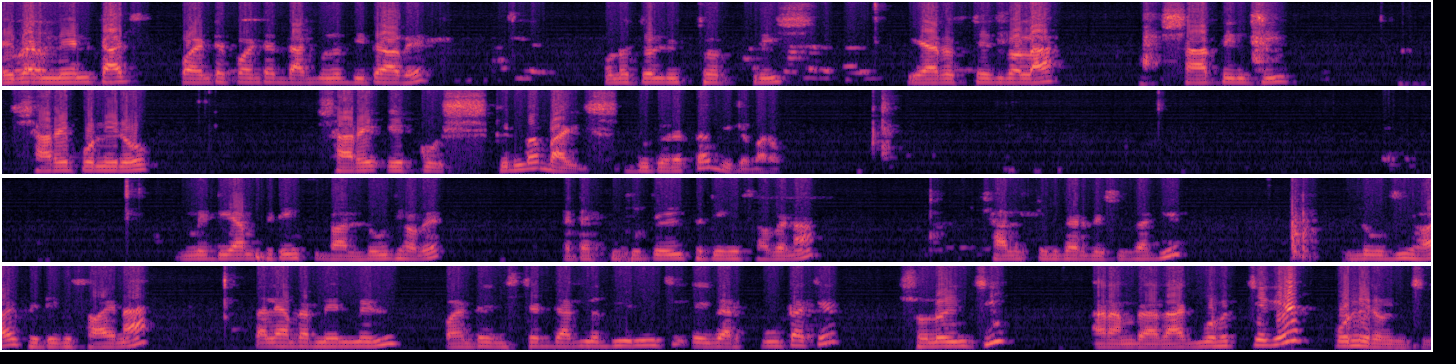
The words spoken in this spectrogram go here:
এবার মেন কাজ পয়েন্টের পয়েন্টের দাগগুলো দিতে হবে। উনচল্লিশ ছত্রিশ এয়ার স্টেজ গলা সাত ইঞ্চি সাড়ে পনেরো সাড়ে একুশ কিংবা বাইশ দুটোর একটা দিতে পারো। মিডিয়াম ফিটিংস বা লুজ হবে। এটা কিছুতেই ফিটিংস হবে না। শালের চুড়িদার বেশিরভাগই লুজি হয় ফিটিংস হয় না। তাহলে আমরা মেন মেন পয়েন্টের স্টেট দাগগুলো দিয়ে নিয়েছি। এইবার পুট আছে ষোলো ইঞ্চি আর আমরা রাখব হচ্ছে গিয়ে পনেরো ইঞ্চি।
